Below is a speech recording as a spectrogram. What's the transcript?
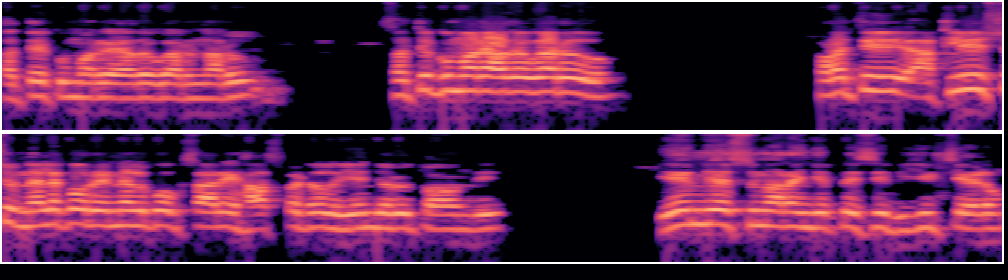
సత్యకుమార్ యాదవ్ గారు ఉన్నారు. సత్యకుమార్ యాదవ్ గారు ప్రతి అట్లీస్ట్ నెలకు రెండు నెలలకు ఒకసారి హాస్పిటల్ ఏం జరుగుతూ ఉంది ఏం చేస్తున్నారని చెప్పేసి విజిట్ చేయడం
